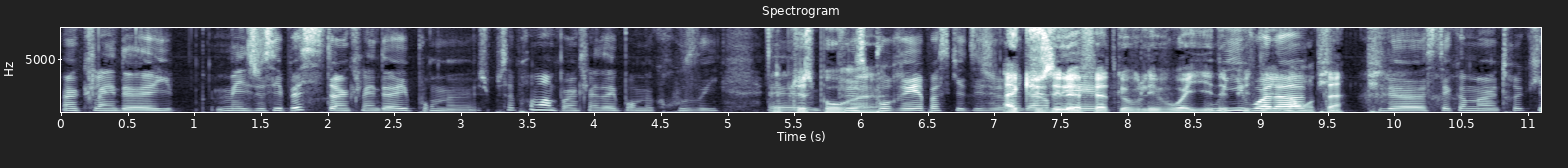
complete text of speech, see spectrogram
un clin d'œil mais je sais pas si c'était un clin d'œil pour me. C'est probablement pas un clin d'œil pour me cruiser. Euh, plus pour. Plus euh, pour rire parce que je Accuser le fait que vous les voyez depuis longtemps. Puis, puis là, c'était comme un truc.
